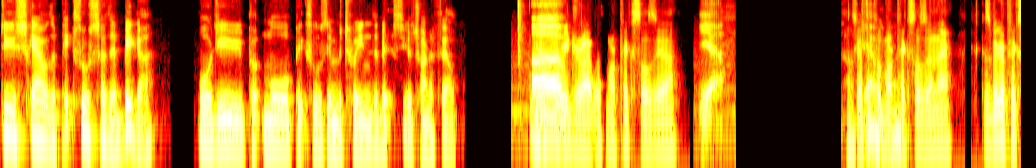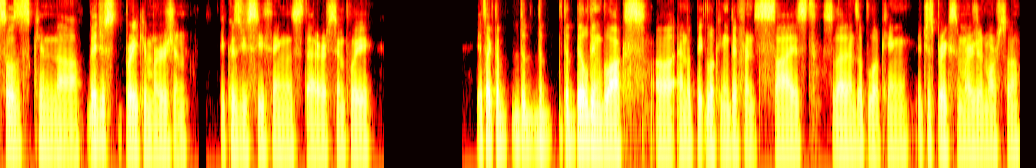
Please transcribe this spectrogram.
do you scale the pixels so they're bigger, or do you put more pixels in between the bits you're trying to fill? You have Uh, to redraw it with more pixels, yeah. Yeah. So you have Okay. to put more pixels in there because bigger pixels can uh, they just break immersion because you see things that are simply it's like the the the, the building blocks uh, end up looking different sized, so that ends up looking it just breaks immersion more so.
